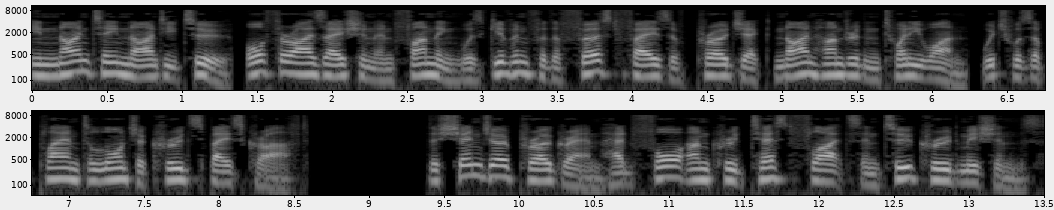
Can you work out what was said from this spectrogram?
In 1992, authorization and funding was given for the first phase of Project 921, which was a plan to launch a crewed spacecraft. The Shenzhou program had four uncrewed test flights and two crewed missions.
